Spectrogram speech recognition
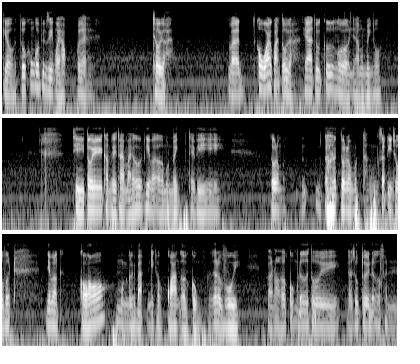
kiểu tôi không có việc gì ngoài học với cả chơi cả. Và không có ai quản tôi cả thế là tôi cứ ngồi ở nhà một mình thôi thì tôi cảm thấy thoải mái hơn khi mà ở một mình tại vì tôi là một tôi, tôi là một thằng rất introvert. Nhưng mà có một người bạn như kiểu Quang ở cùng rất là vui và nó cũng đỡ tôi nó giúp tôi đỡ phần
